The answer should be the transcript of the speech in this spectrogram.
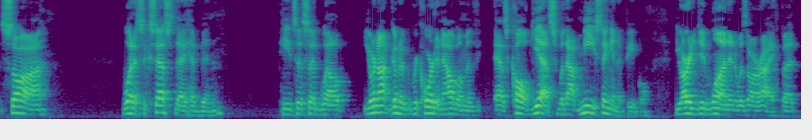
saw what a success they had been, he just said, "Well, you're not going to record an album of, as called Yes without me singing it, people. You already did one and it was all right, but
